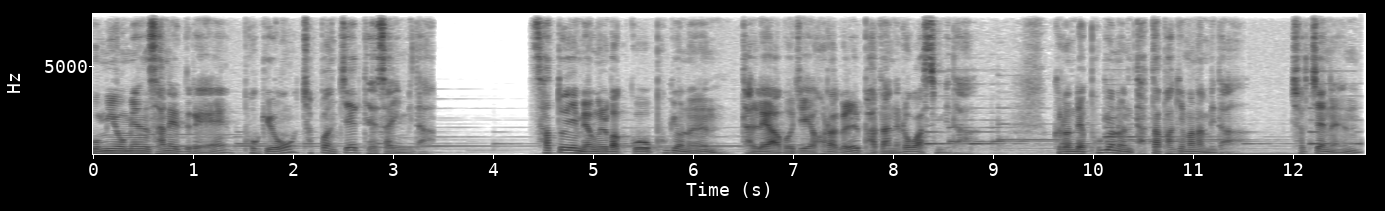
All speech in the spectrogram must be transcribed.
봄이 오면 사내들의 포교 첫 번째 대사입니다. 사또의 명을 받고 포교는 달래 아버지의 허락을 받아내러 왔습니다. 그런데 포교는 답답하기만 합니다. 첫째는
